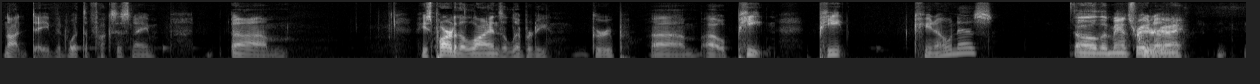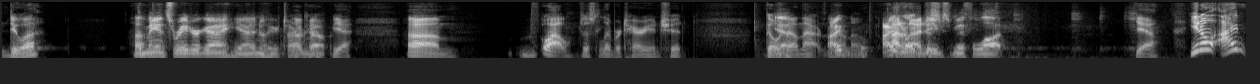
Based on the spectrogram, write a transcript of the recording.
not David. What the fuck's his name? Um, he's part of the Lions of Liberty group. Um, oh, Pete, Pete Quinones. Oh, the Mance Rayder Queen- guy, Do I? the Mance Rayder guy. Yeah, I know who you're talking about. Yeah. Um, well, just libertarian shit. Going Yeah. down that. I I, don't know. I, don't know, like Dave just- Smith a lot. Yeah. You know, I'm.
